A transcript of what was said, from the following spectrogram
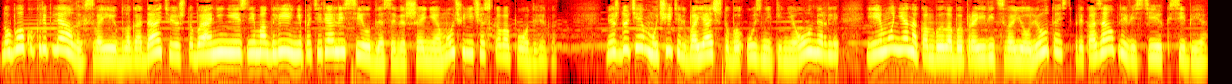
Но Бог укреплял их своей благодатью, чтобы они не изнемогли и не потеряли сил для совершения мученического подвига. Между тем мучитель, боясь, чтобы узники не умерли, и ему не на ком было бы проявить свою лютость, приказал привести их к себе.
